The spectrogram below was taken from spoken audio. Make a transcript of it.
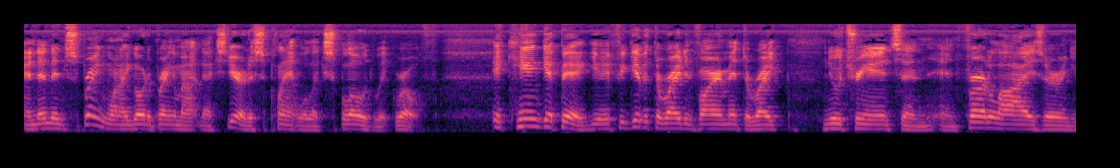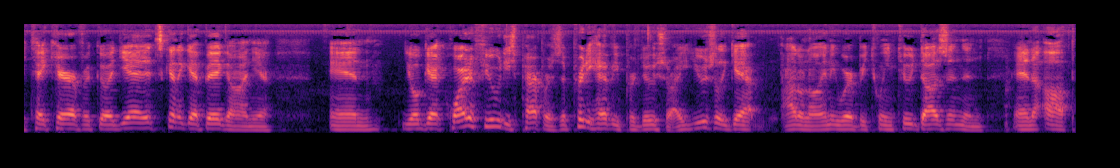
And then in spring, when I go to bring them out next year, this plant will explode with growth. It can get big if you give it the right environment, the right nutrients and, and fertilizer, and you take care of it good. Yeah, it's going to get big on you. And you'll get quite a few of these peppers. They're a pretty heavy producer. I usually get, I don't know, anywhere between two dozen and and up.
